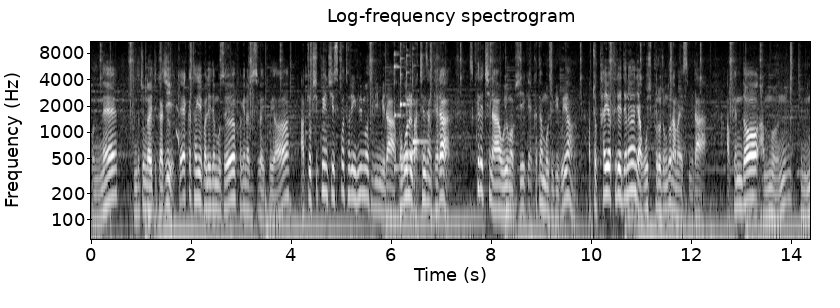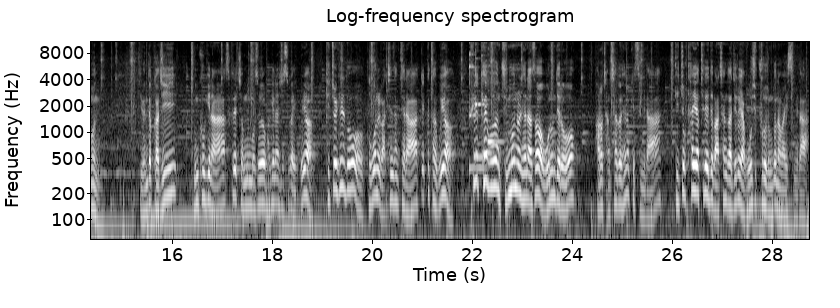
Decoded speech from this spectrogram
본넷, 반대쪽 라이트까지 깨끗하게 관리된 모습 확인하실 수가 있고요. 앞쪽 19인치 스포터링 휠 모습입니다. 복원을 마친 상태라 스크래치나 오염 없이 깨끗한 모습이고요. 앞쪽 타이어 트레드는 약 50% 정도 남아 있습니다. 앞핸더, 앞문, 뒷문, 뒤핸더까지 문콕이나 스크래치 없는 모습 확인하실 수가 있고요. 뒤쪽 휠도 복원을 마친 상태라 깨끗하고요. 휠캡은 주문을 해놔서 오는 대로 바로 장착을 해 놓겠습니다. 뒤쪽 타이어 트레드 마찬가지로 약 50% 정도 남아 있습니다.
